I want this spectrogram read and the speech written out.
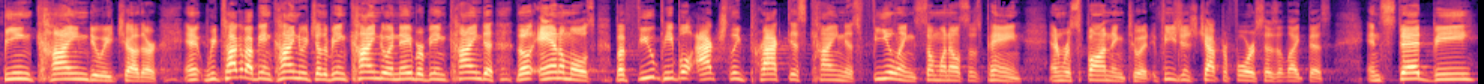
being kind to each other. And we talk about being kind to each other, being kind to a neighbor, being kind to the animals, but few people actually practice kindness, feeling someone else's pain and responding to it. Ephesians chapter 4 says it like this Instead, be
